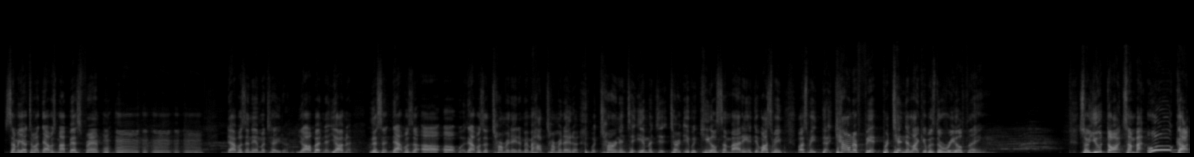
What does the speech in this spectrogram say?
Some of y'all talking about that was my best friend. Mm-mm, mm-mm, mm-mm. That was an imitator. Y'all, but y'all listen. That was a uh, uh, that was a Terminator. Remember how Terminator would turn into images? Turn it would kill somebody. And watch me, watch me. The counterfeit pretended like it was the real thing. So you thought somebody, oh God,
